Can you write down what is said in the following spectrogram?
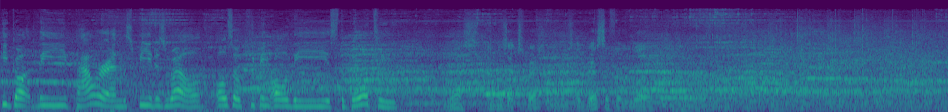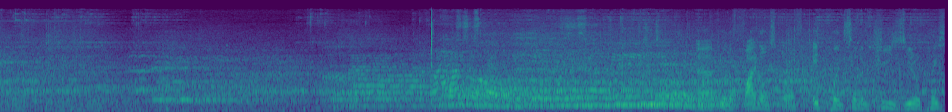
He got the power and the speed as well, also keeping all the stability. Yes, and his expression was aggressive as well. And with a final score of 8.730 place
